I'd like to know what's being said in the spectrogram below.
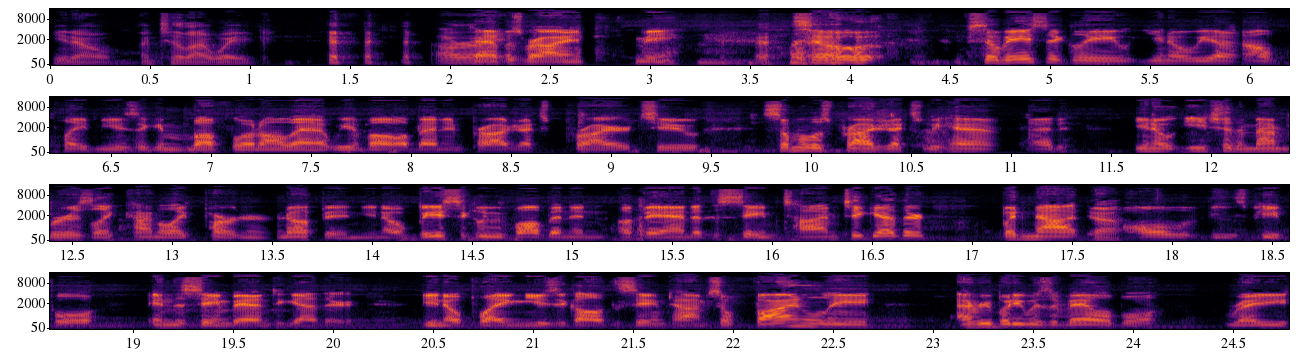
you know, until I wake? all right, that was Ryan, me. so, so basically, you know, we all played music in Buffalo and all that. We have all been in projects prior to some of those projects. We had you know each of the members like kind of like partnering up in you know basically we've all been in a band at the same time together but not yeah. all of these people in the same band together you know playing music all at the same time so finally everybody was available ready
